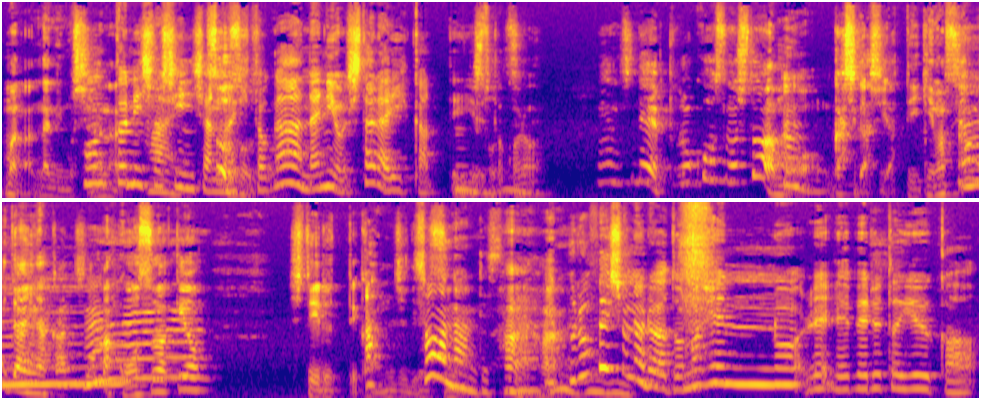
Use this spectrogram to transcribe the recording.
まだ何も知らない。本当に初心者の人が何をしたらいいかっていうところ。で、プロコースの人はもうガシガシやっていきますよ、みたいな感じで、まあ、コース分けをしているって感じです、あそうなんですね。はいはい。プロフェッショナルはどの辺のレレベルというか、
